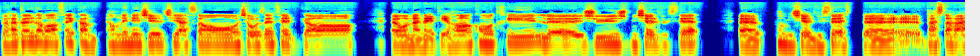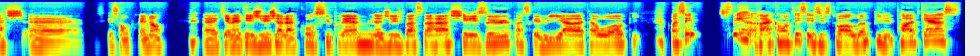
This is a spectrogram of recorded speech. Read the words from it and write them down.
je me rappelle d'avoir fait comme Herménégilde Chiasson, Joseph Edgar, euh, on avait été rencontrer le juge Michel Doucet, euh, pas Michel Doucet, euh, Bastarache, euh, c'est son prénom, euh, qui avait été juge à la Cour suprême, le juge Bastarache chez eux, parce que lui est à Ottawa. Puis, tu sais, raconter ces histoires-là. Puis le podcast,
